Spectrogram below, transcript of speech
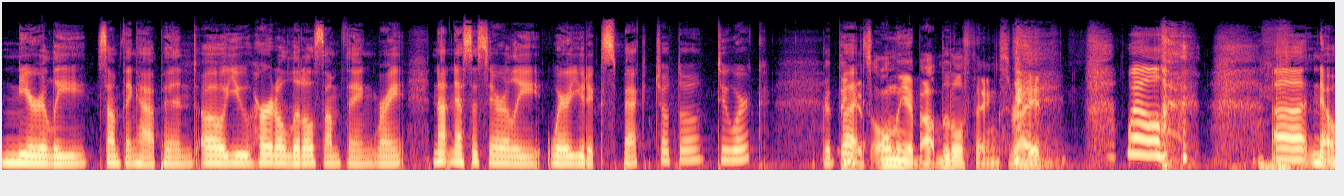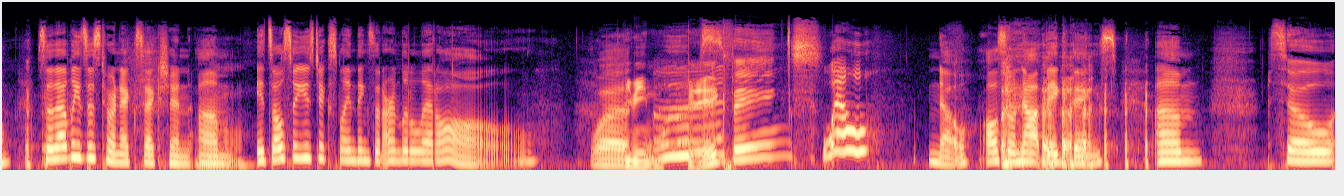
nearly something happened. Oh, you heard a little something, right? Not necessarily where you'd expect choto to work. Good thing But- it's only about little things, right? Well, uh, no. So that leads us to our next section. Um, No. It's also used to explain things that aren't little at all. what? You mean Whoops. big things? Well, no. Also, not big things. Um, so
